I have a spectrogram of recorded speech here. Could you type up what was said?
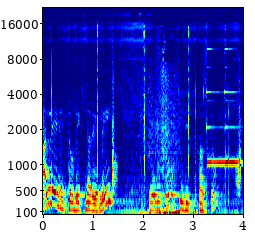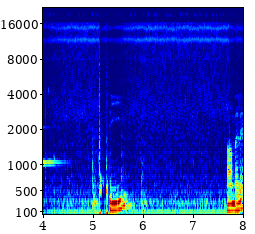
ಅಲ್ಲೇನಿತ್ತು ಡಿಕ್ಷನರಿಯಲ್ಲಿ? ಏನಿತ್ತು ಇದಿತ್ತು ಫಸ್ಟು ಟಿ, ಆಮೇಲೆ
